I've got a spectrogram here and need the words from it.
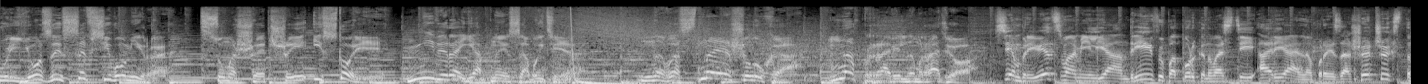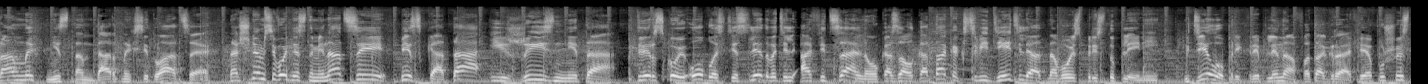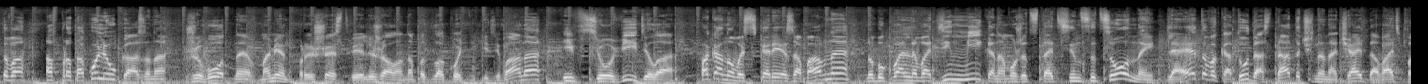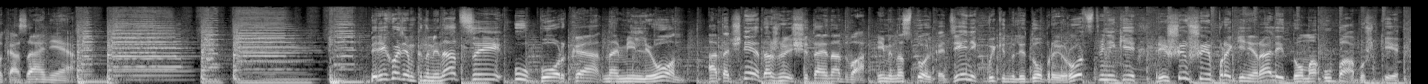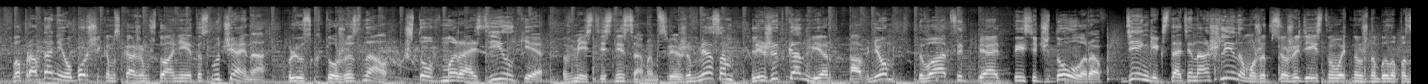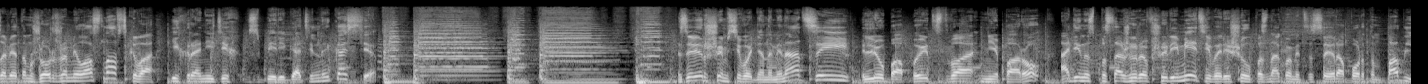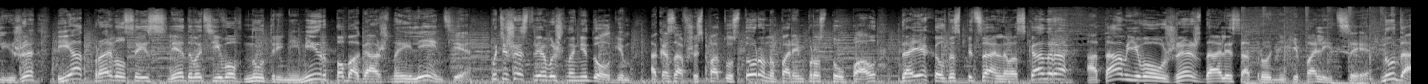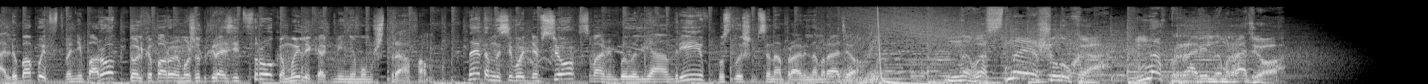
Курьезы со всего мира. Сумасшедшие истории. Невероятные события. Новостная шелуха на правильном радио. Всем привет, с вами Илья Андреев и подборка новостей о реально произошедших странных нестандартных ситуациях. Начнем сегодня с номинации «Без кота и жизнь не та». Тверской области следователь официально указал кота как свидетеля одного из преступлений. К делу прикреплена фотография пушистого, а в протоколе указано, животное в момент происшествия лежало на подлокотнике дивана и все видело. Пока новость скорее забавная, но буквально в один миг она может стать сенсационной. Для этого коту достаточно начать давать показания. Переходим к номинации «Уборка на миллион». А точнее даже считай на два. Именно столько денег выкинули добрые родственники, решившие прогенералить дома у бабушки. В оправдании уборщикам скажем, что они это случайно. Плюс кто же знал, что в морозилке вместе с не самым свежим мясом лежит конверт, а в нем 25 тысяч долларов. Деньги, кстати, нашли, но может все же действовать нужно было по заветам Жоржа Милославского и хранить их в сберегательной кассе. Завершим сегодня номинацией «Любопытство не порог». Один из пассажиров Шереметьево решил познакомиться с аэропортом поближе и отправился исследовать его внутренний мир по багажной ленте. Путешествие вышло недолгим. Оказавшись по ту сторону, парень просто упал, доехал до специального сканера, а там его уже ждали сотрудники полиции. Ну да, любопытство не порог, только порой может грозить сроком или как минимум штрафом. На этом на сегодня все. С вами был Илья Андреев. Услышимся на правильном радио. Новостная шелуха на правильном радио.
